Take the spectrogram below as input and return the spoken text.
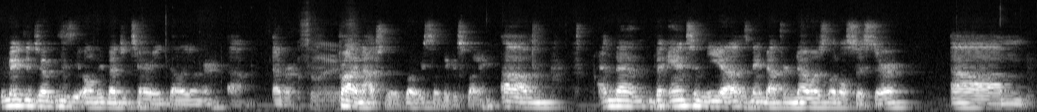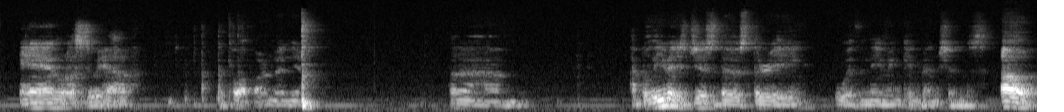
we make the joke he's the only vegetarian belly owner um, ever. Probably not true, but we still think it's funny. Um, and then the Antonia is named after Noah's little sister. Um, and what else do we have? We'll pull up our menu. Um, I believe it is just those three with naming conventions. Oh,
